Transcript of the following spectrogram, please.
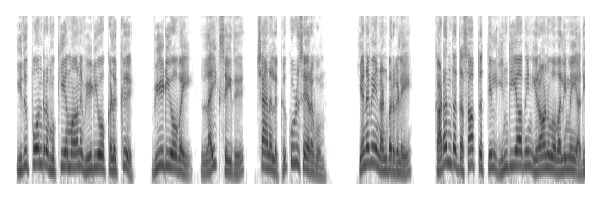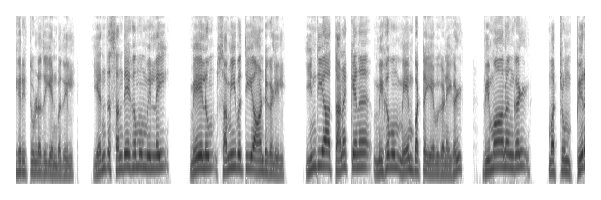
இதுபோன்ற முக்கியமான வீடியோக்களுக்கு வீடியோவை லைக் செய்து சேனலுக்கு குழு சேரவும். எனவே நண்பர்களே கடந்த தசாப்தத்தில் இந்தியாவின் இராணுவ வலிமை அதிகரித்துள்ளது என்பதில் எந்த சந்தேகமும் இல்லை. மேலும் சமீபத்திய ஆண்டுகளில் இந்தியா தனக்கென மிகவும் மேம்பட்ட ஏவுகணைகள் விமானங்கள் மற்றும் பிற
